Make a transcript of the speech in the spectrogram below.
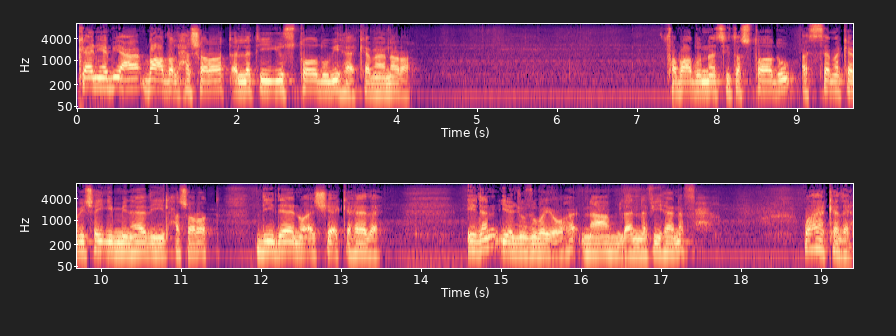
كان يبيع بعض الحشرات التي يصطاد بها كما نرى. فبعض الناس تصطاد السمك بشيء من هذه الحشرات. ديدان وأشياء كهذا. إذا يجوز بيعها. نعم لأن فيها نفع وهكذا.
